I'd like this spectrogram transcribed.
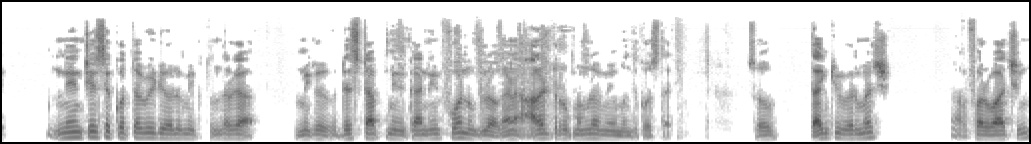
నేను చేసే కొత్త వీడియోలు మీకు తొందరగా మీకు డెస్క్టాప్ మీద కానీ ఫోన్లో కానీ అలర్ట్ రూపంలో మేము ముందుకు వస్తాయి. So thank you very much for watching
